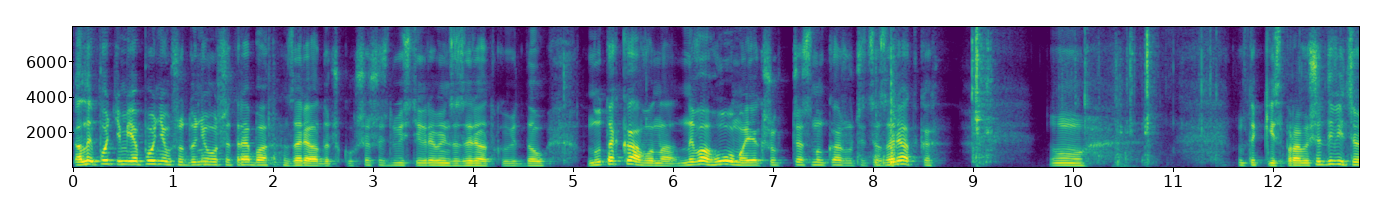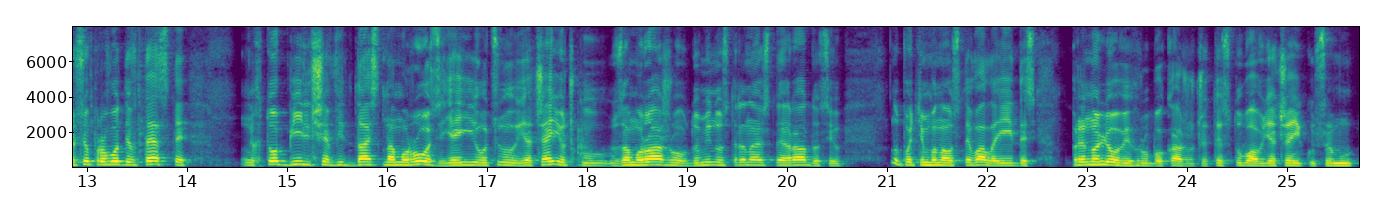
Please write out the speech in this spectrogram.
Але потім я зрозумів, що до нього ще треба зарядочку. Ще щось 200 гривень за зарядку віддав. Ну така вона, невагома, якщо чесно кажучи, ця зарядка. О, ну, такі справи. Ще дивіться, ось проводив тести. Хто більше віддасть на морозі, я її оцю ячейочку заморажував до мінус 13 градусів. Ну, потім вона остивала, її десь при нульові, грубо кажучи, тестував ячейку саму.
